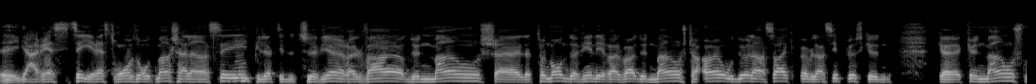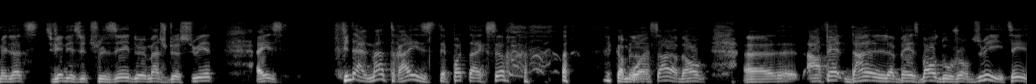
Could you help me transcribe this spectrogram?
il, reste, il reste trois autres manches à lancer. Mm-hmm. Puis là, tu deviens un releveur d'une manche. Euh, tout le monde devient des releveurs d'une manche. Tu as un ou deux lanceurs qui peuvent lancer plus qu'une manche. Mais là, tu viens les utiliser deux matchs de suite. finalement, 13, c'était pas tant que ça. comme lanceur. Donc, euh, en fait, dans le baseball d'aujourd'hui, si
